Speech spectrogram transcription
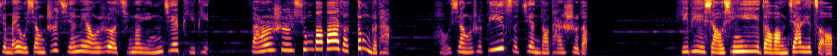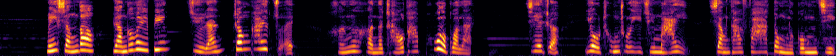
却没有像之前那样热情地迎接皮皮，反而是凶巴巴地瞪着他，好像是第一次见到他似的。皮皮小心翼翼地往家里走，没想到两个卫兵居然张开嘴，狠狠地朝他扑了过来，接着又冲出了一群蚂蚁，向他发动了攻击。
